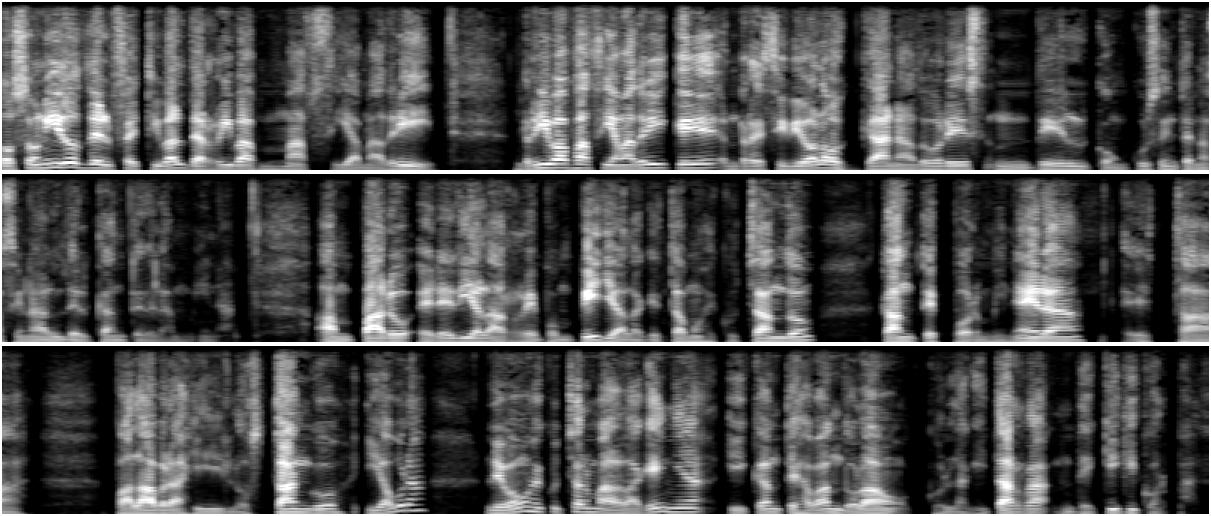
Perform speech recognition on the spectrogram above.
Los sonidos del Festival de Rivas Macia Madrid. Rivas Macia Madrid que recibió a los ganadores del concurso internacional del cante de las minas. Amparo Heredia La Repompilla, la que estamos escuchando, Cantes por Minera, estas palabras y los tangos. Y ahora le vamos a escuchar malagueña y cantes abandonados con la guitarra de Kiki Corpas.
